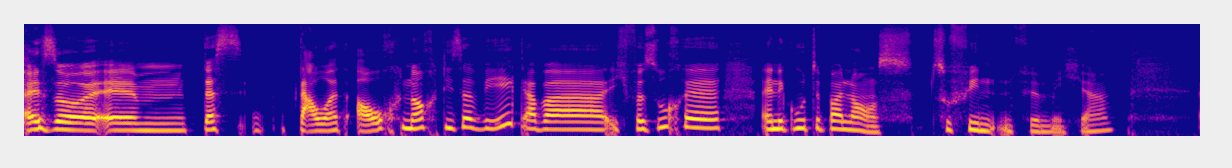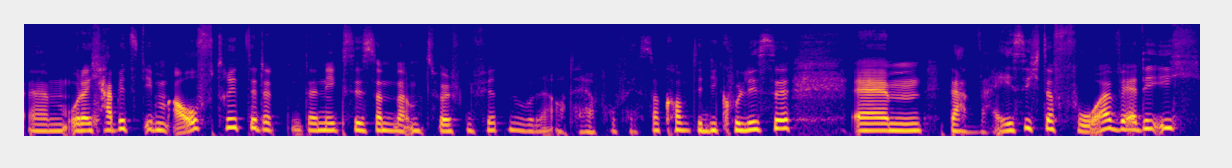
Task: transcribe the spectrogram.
Also ähm, das dauert auch noch, dieser Weg, aber ich versuche eine gute Balance zu finden für mich, ja. Ähm, oder ich habe jetzt eben Auftritte, der, der, nächste ist dann am 12.04., wo der, auch der Herr Professor kommt in die Kulisse. Ähm, da weiß ich, davor werde ich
